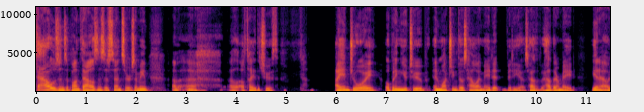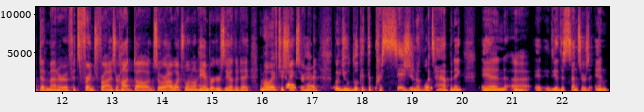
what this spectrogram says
thousands upon thousands of sensors. I mean, um, uh, I'll, I'll, tell you the truth. I enjoy opening YouTube and watching those "How I Made It" videos, how how they're made. You know, it doesn't matter if it's French fries or hot dogs, or I watched one on hamburgers the other day, and my wife just shakes her head. But you look at the precision of what's happening, and uh, it, it, the sensors and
